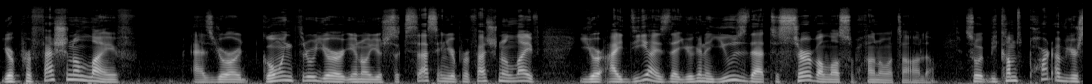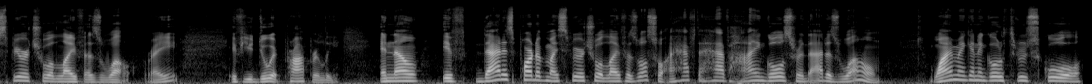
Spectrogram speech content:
your professional life, as you're going through your, you know, your success in your professional life, your idea is that you're going to use that to serve Allah subhanahu wa ta'ala. So it becomes part of your spiritual life as well, right? If you do it properly. And now, if that is part of my spiritual life as well, so I have to have high goals for that as well. Why am I going to go through school?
